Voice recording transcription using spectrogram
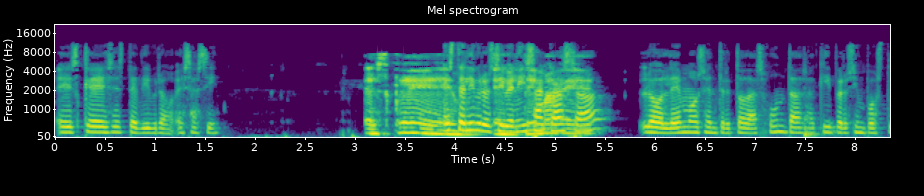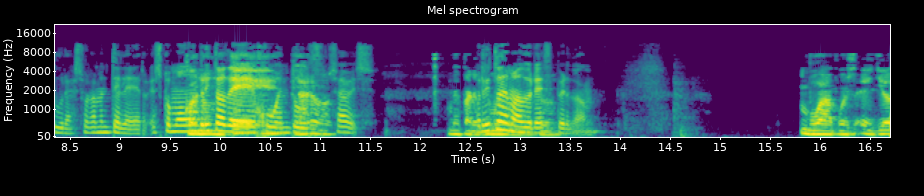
Es que es este libro, es así. Es que. Este libro, si venís a de- casa, lo leemos entre todas juntas aquí, pero sin postura, solamente leer. Es como Con un rito un de juventud, claro. ¿sabes? Me parece rito de bonito. madurez, perdón. Buah, pues eh, yo,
